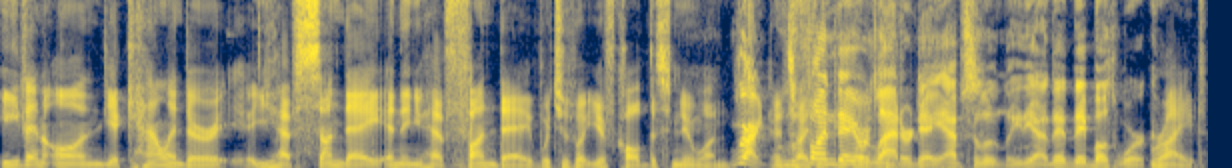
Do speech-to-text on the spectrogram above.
even on your calendar, you have Sunday and then you have Fun Day, which is what you've called this new one, Right. And so fun day or latter day. Absolutely. Yeah, they, they both work. Right.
